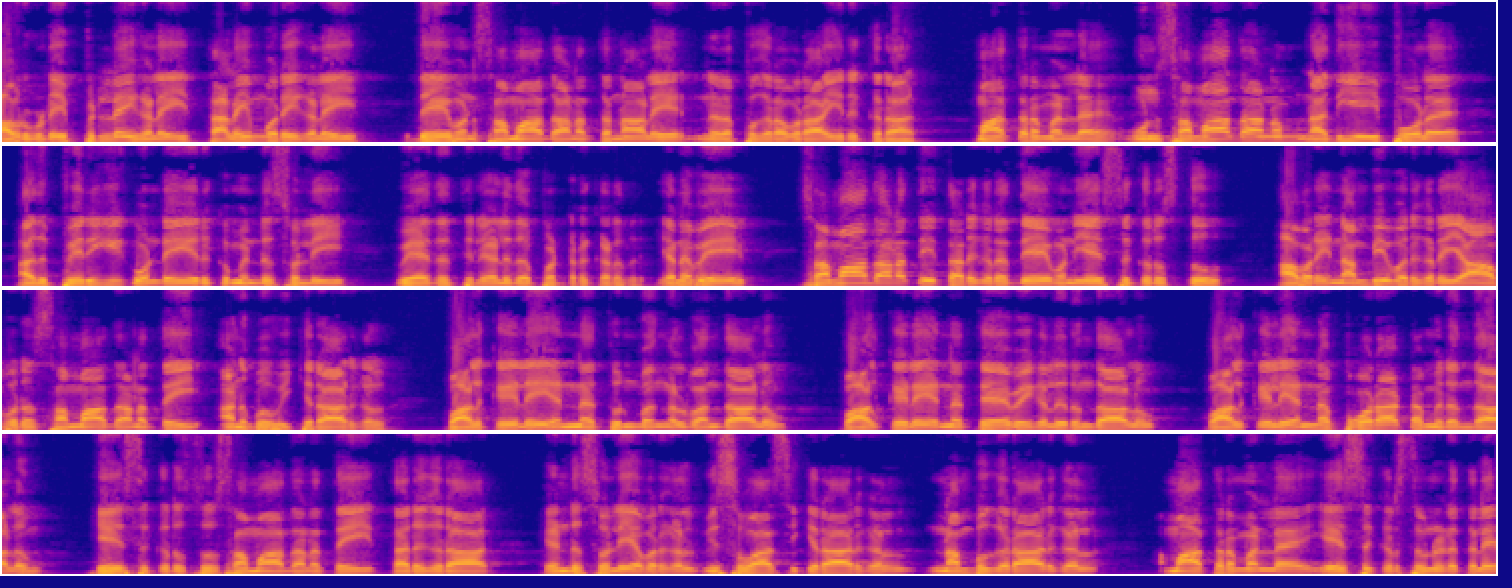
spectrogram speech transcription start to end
அவர்களுடைய பிள்ளைகளை தலைமுறைகளை தேவன் சமாதானத்தினாலே நிரப்புகிறவராய் இருக்கிறார். மாத்திரமல்ல உன் சமாதானம் நதியைப் போல அது பெருகி கொண்டே இருக்கும் என்று சொல்லி வேதத்தில் எழுதப்பட்டிருக்கிறது. எனவே சமாதானத்தை தருகிற தேவன் இயேசு கிறிஸ்து அவரை நம்பி வருகிற யாவரும் சமாதானத்தை அனுபவிக்கிறார்கள். வாழ்க்கையிலே என்ன துன்பங்கள் வந்தாலும் வாழ்க்கையில என்ன தேவைகள் இருந்தாலும் வாழ்க்கையில் என்ன போராட்டம் இருந்தாலும் இயேசு கிறிஸ்து சமாதானத்தை தருகிறார் என்று சொல்லி அவர்கள் விசுவாசிக்கிறார்கள் நம்புகிறார்கள். மாத்திரமல்ல இயேசு கிறிஸ்துவனிடத்திலே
